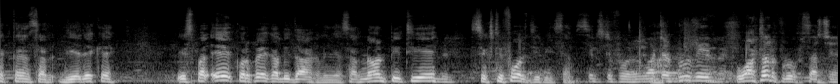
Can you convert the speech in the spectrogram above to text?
سکتے ہیں سر۔ یہ دیکھیں اس پر ایک روپے کا بھی داغ نہیں ہے sir. Non P T A sixty four G B sir. Waterproof waterproof sir.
